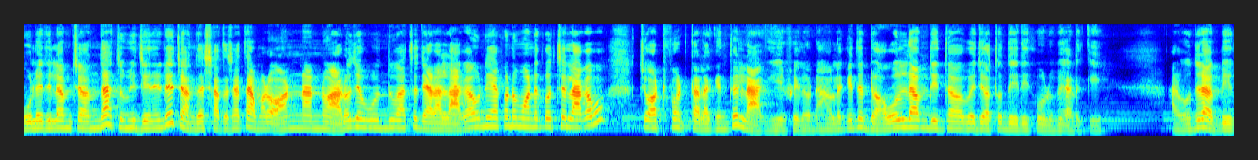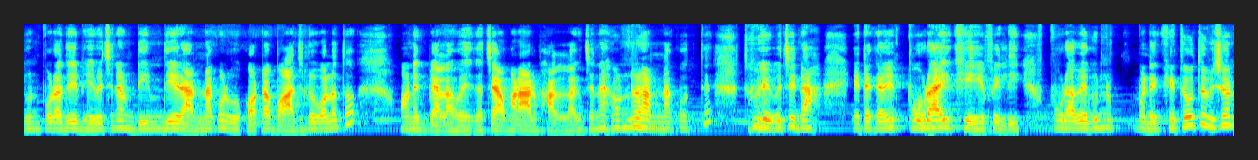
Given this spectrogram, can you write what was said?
বলে দিলাম চান্দা, তুমি জেনে নে, চান্দার সাথে সাথে আমার অন্যান্য আরও যে বন্ধু আছে যারা লাগাওনি এখনও মনে করছে লাগাবো, চটপট তারা কিন্তু লাগিয়ে ফেলো। না হলে কিন্তু ডবল দাম দিতে হবে যত দেরি করবে আর কি। আর বন্ধুরা, বেগুন পোড়া দিয়ে ভেবেছিলাম ডিম দিয়ে রান্না করব। কটা বাজলো বলো তো? অনেক বেলা হয়ে গেছে, আমার আর ভালো লাগছে না এখন রান্না করতে। তো ভেবেছি, না, এটাকে আমি পোড়াই খেয়ে ফেলি। পোড়া বেগুন মানে খেতেও তো ভীষণ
